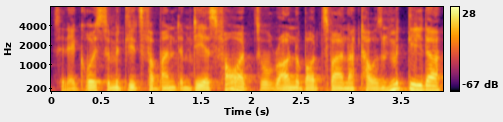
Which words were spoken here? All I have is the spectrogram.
ist ja der größte Mitgliedsverband im DSV, hat so roundabout 200.000 Mitglieder.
